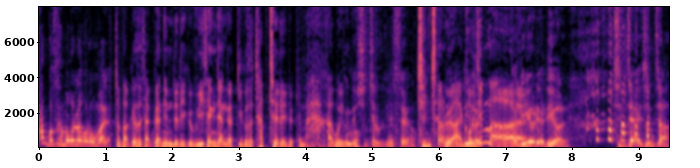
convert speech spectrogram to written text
꼭 뭐 사 먹으려고 그러고 말이야. 저 밖에서 작가님들이 그 위생장갑 끼고서 잡채를 이렇게 막 하고 있고. 근데 실제로 그렇게 했어요. 진짜로요? 아, real. 거짓말. 아, real이에요, real. 진짜예요, 진짜.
